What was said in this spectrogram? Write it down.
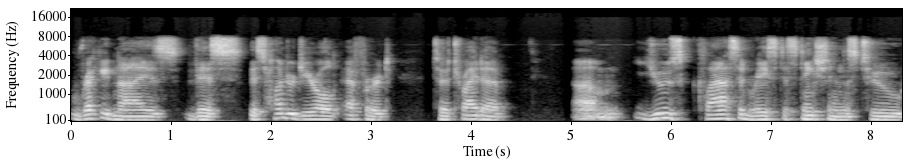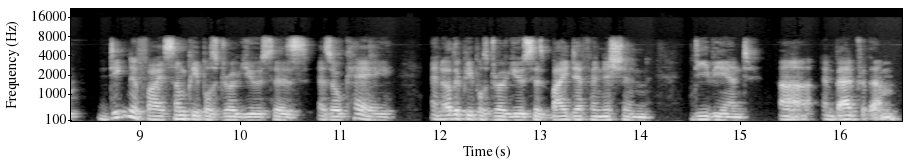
recognize this this hundred year old effort to try to um, use class and race distinctions to dignify some people's drug use as, as okay and other people's drug use as by definition deviant uh, and bad for them.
